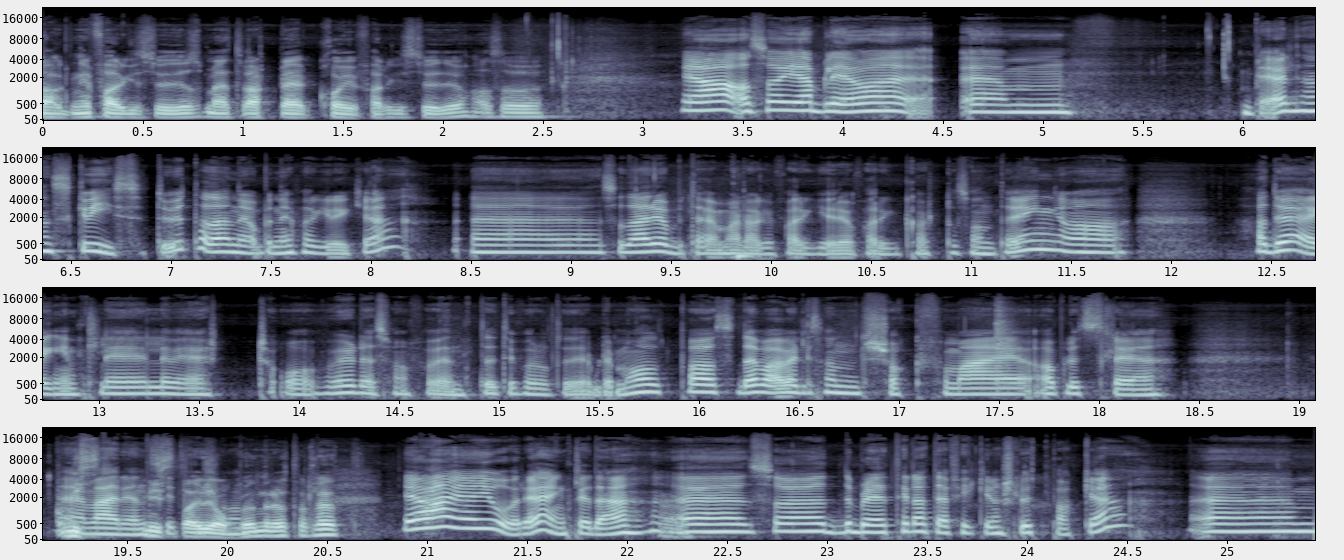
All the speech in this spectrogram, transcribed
Dagen i fargestudio, som etter hvert ble Koi fargestudio. Altså, Ja, altså, jeg ble jo um, ble litt sånn skviset ut av den jobben i Fargerike. Uh, så der jobbet jeg med å lage farger og fargekart og sånne ting. Og hadde jo egentlig levert over det som var forventet i forhold til det jeg ble målt på. Så det var veldig sånn sjokk for meg å plutselig eh, være i en mista situasjon. jobben, rett og slett? Ja, jeg gjorde egentlig det. Eh, så det ble til at jeg fikk en sluttpakke. Eh,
